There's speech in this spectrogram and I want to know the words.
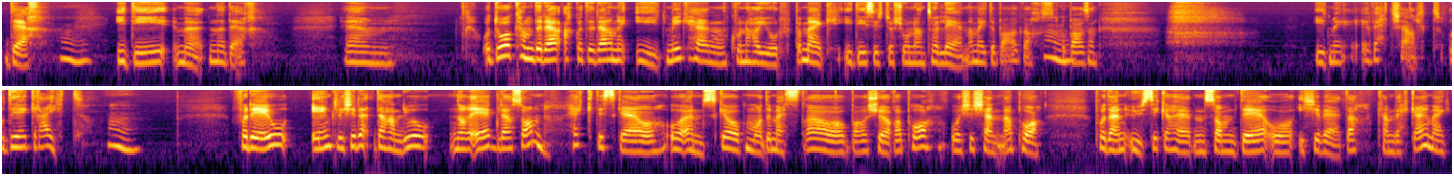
der, mm. i de møtene der. Um, og da kan det der, akkurat det der med ydmykheten kunne ha hjulpet meg i de situasjonene til å lene meg tilbake. Mm. Og bare sånn Ydmyk Jeg vet ikke alt. Og det er greit. Mm. For det er jo egentlig ikke det. Det handler jo Når jeg blir sånn, hektiske og, og ønsker å på en måte mestre og bare kjøre på, og ikke kjenne på, på den usikkerheten som det å ikke vite kan vekke i meg,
